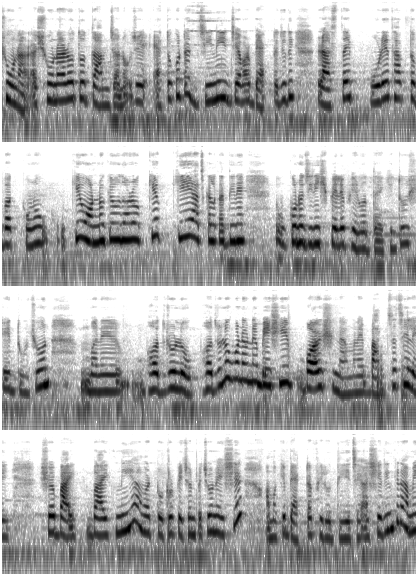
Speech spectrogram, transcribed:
সোনার, আর সোনারও তো দাম জানো যে এত কটা জিনিস যে আমার ব্যাগটা যদি রাস্তায় পড়ে থাকতো বা কোনো কেউ অন্য কেউ ধরো, কেউ কে আজকালকার দিনে কোনো জিনিস পেলে ফেরত দেয়। কিন্তু সেই দুজন মানে ভদ্রলোক ভদ্রলোক মানে মানে বেশি বয়স না মানে বাচ্চা ছেলেই সে বাইক বাইক নিয়ে আমার টোটোর পেছন পেছন এসে আমাকে ব্যাগটা ফেরত দিয়েছে। আর সেদিনকে আমি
